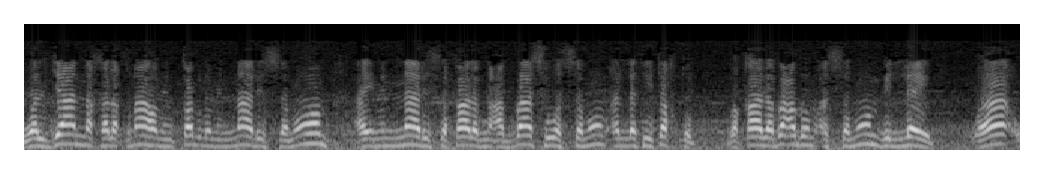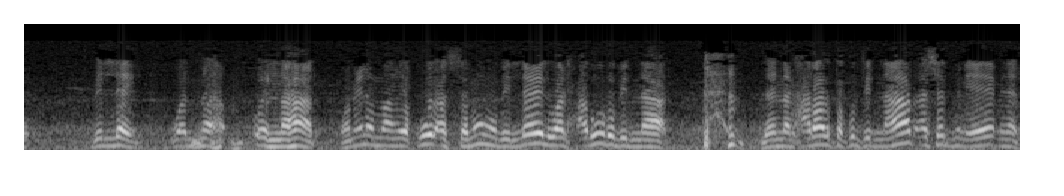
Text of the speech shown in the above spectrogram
والجان خلقناه من قبل من نار السموم. أي من نار قال ابن عباس هو السموم التي تخطب. وقال بعضهم السموم بالليل. و بالليل والنهار. ومنهم من يقول السموم بالليل والحرور بالنهار. لأن الحرارة تكون في النهار أشد من إيه؟ من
